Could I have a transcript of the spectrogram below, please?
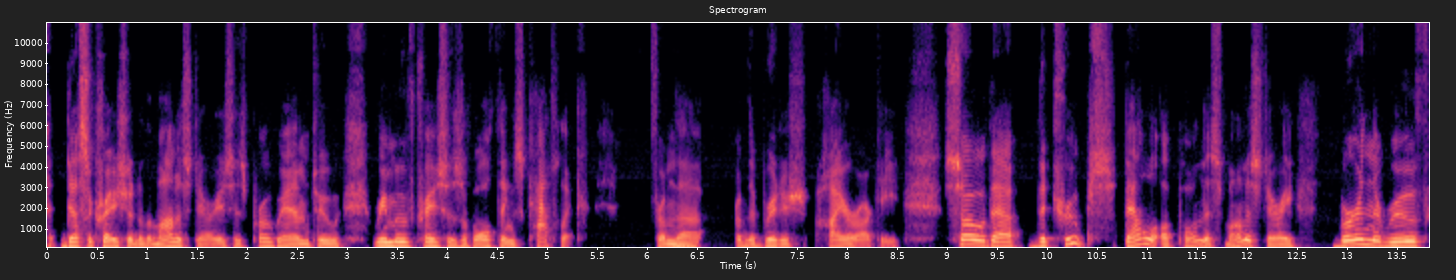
desecration of the monasteries, his program to remove traces of all things Catholic from mm. the hmm. from the British hierarchy. So the the troops fell upon this monastery burned the roof,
